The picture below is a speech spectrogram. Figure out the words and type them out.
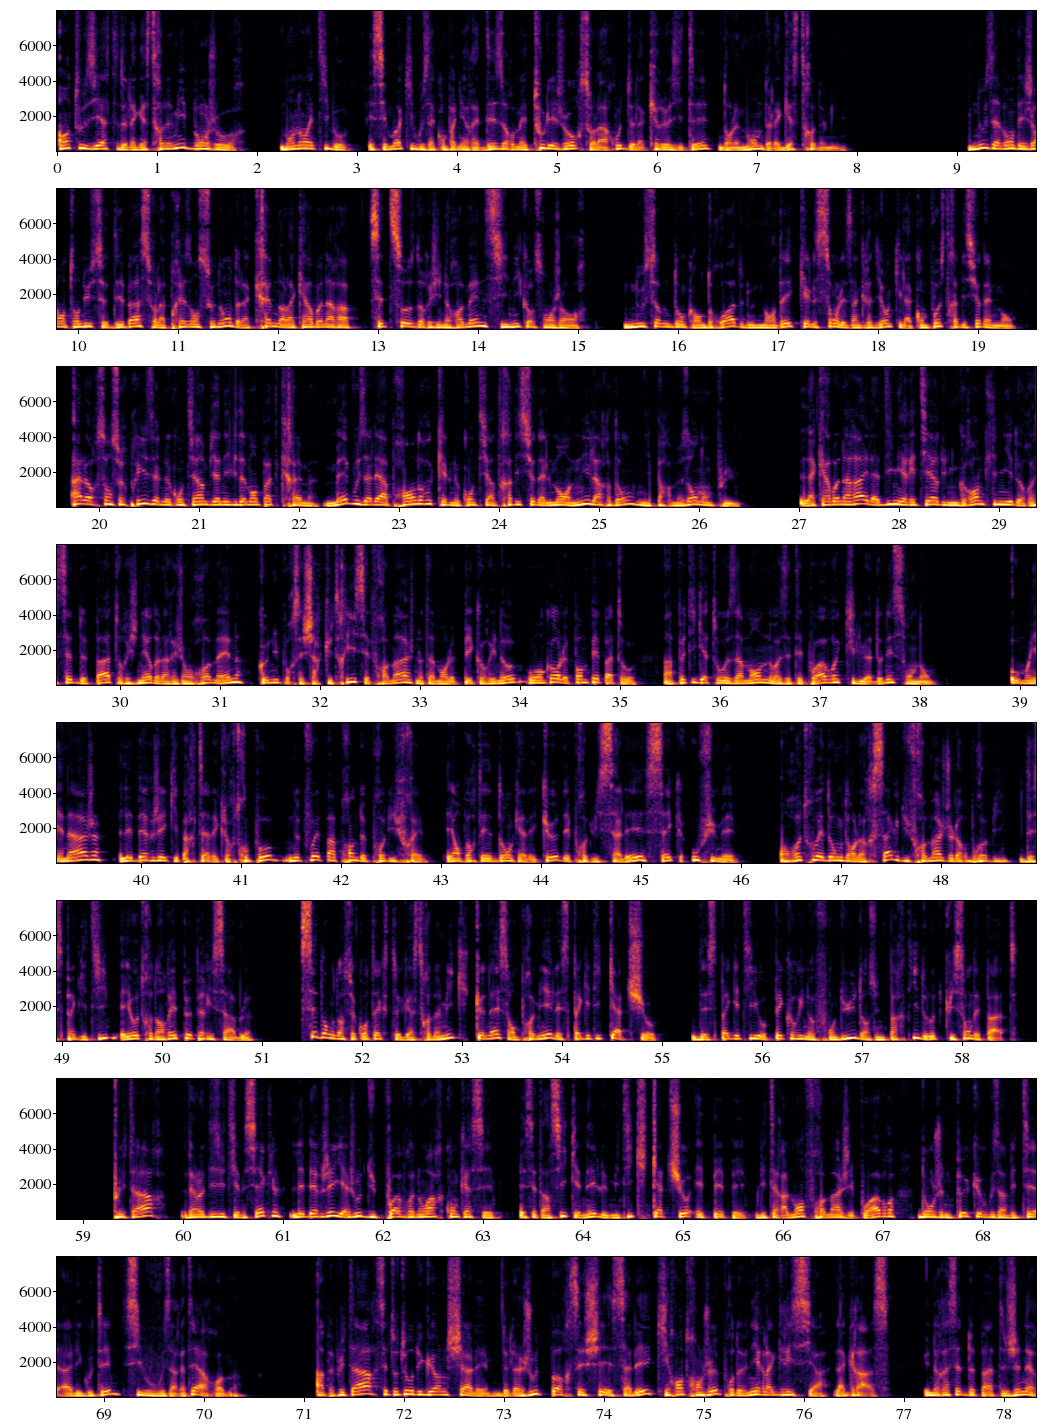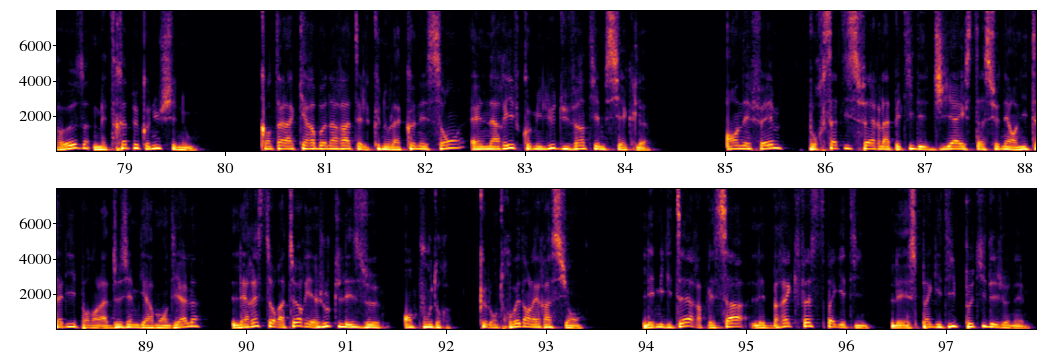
Enthousiaste de la gastronomie, bonjour. Mon nom est Thibaut et c'est moi qui vous accompagnerai désormais tous les jours sur la route de la curiosité dans le monde de la gastronomie. Nous avons déjà entendu ce débat sur la présence ou non de la crème dans la carbonara, cette sauce d'origine romaine si unique en son genre. Nous sommes donc en droit de nous demander quels sont les ingrédients qui la composent traditionnellement. Alors sans surprise, elle ne contient bien évidemment pas de crème, mais vous allez apprendre qu'elle ne contient traditionnellement ni lardon ni parmesan non plus. La carbonara est la digne héritière d'une grande lignée de recettes de pâtes originaires de la région romaine, connue pour ses charcuteries, ses fromages, notamment le pecorino ou encore le pampepato, un petit gâteau aux amandes, noisettes et poivres qui lui a donné son nom. Au Moyen Âge, les bergers qui partaient avec leurs troupeaux ne pouvaient pas prendre de produits frais et emportaient donc avec eux des produits salés, secs ou fumés. On retrouvait donc dans leur sac du fromage de leurs brebis, des spaghettis et autres denrées peu périssables. C'est donc dans ce contexte gastronomique que naissent en premier les spaghettis cacio, des spaghettis au pecorino fondu dans une partie de l'eau de cuisson des pâtes. Plus tard, vers le XVIIIe siècle, les bergers y ajoutent du poivre noir concassé, et c'est ainsi qu'est né le mythique cacio et pepe, littéralement fromage et poivre, dont je ne peux que vous inviter à aller goûter si vous vous arrêtez à Rome. Un peu plus tard, c'est au tour du guanciale, de la joue de porc séchée et salée qui rentre en jeu pour devenir la gricia, la grasse, une recette de pâte généreuse mais très peu connue chez nous. Quant à la carbonara telle que nous la connaissons, elle n'arrive qu'au milieu du XXe siècle. En effet, pour satisfaire l'appétit des GI stationnés en Italie pendant la Deuxième Guerre mondiale, les restaurateurs y ajoutent les œufs, en poudre, que l'on trouvait dans les rations. Les militaires appelaient ça les breakfast spaghetti, les spaghettis petit déjeuner.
